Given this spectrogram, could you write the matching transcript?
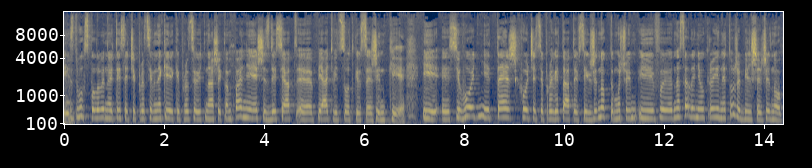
Із двох з половиною тисячі працівників, які працюють в нашій компанії, 65% це жінки. І е, сьогодні теж хочеться привітати всіх жінок, тому що і в населенні України теж більше жінок.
